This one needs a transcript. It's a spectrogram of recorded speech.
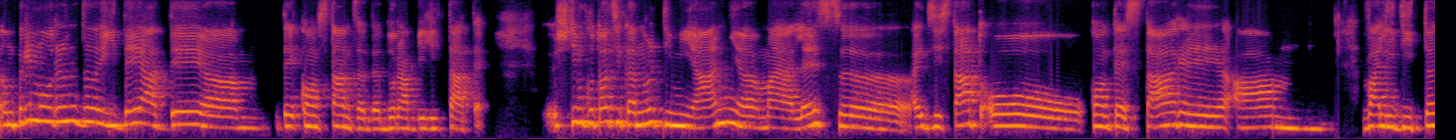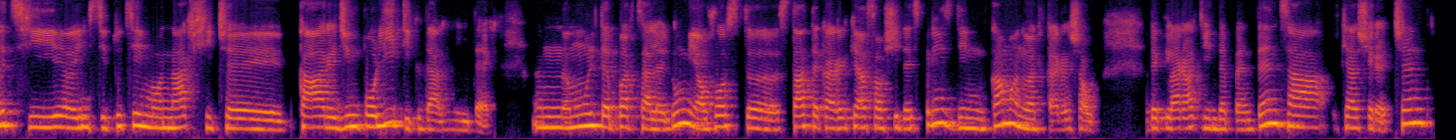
în primul rând, ideea de, um, de constanță, de durabilitate. Știm cu toții că în ultimii ani, mai ales, a existat o contestare a validității instituției monarhice ca regim politic de alminteri. În multe părți ale lumii au fost uh, state care chiar s-au și desprins din Commonwealth, care și-au declarat independența, chiar și recent.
